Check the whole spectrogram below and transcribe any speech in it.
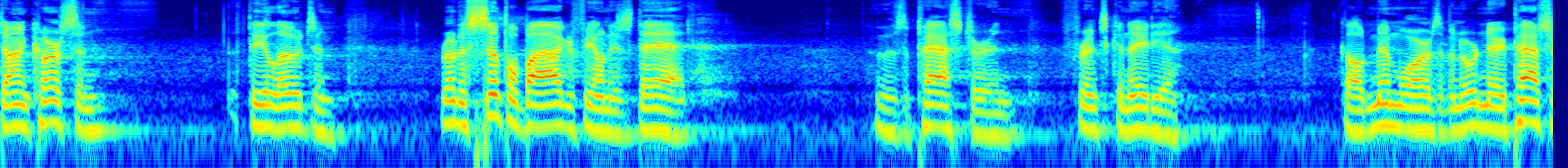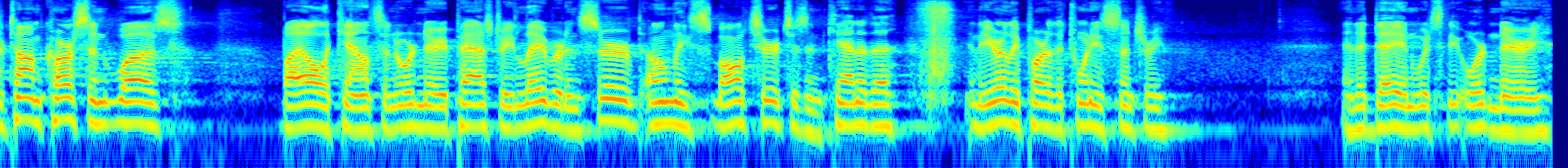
Don Carson, the theologian, wrote a simple biography on his dad, who was a pastor in French Canada called Memoirs of an Ordinary Pastor. Tom Carson was, by all accounts, an ordinary pastor. He labored and served only small churches in Canada in the early part of the 20th century, in a day in which the ordinary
